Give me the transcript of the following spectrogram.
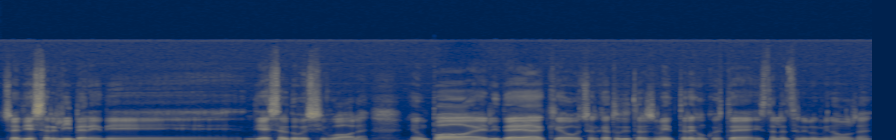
cioè di essere liberi, di, di essere dove si vuole. E un po' è l'idea che ho cercato di trasmettere con queste installazioni luminose,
